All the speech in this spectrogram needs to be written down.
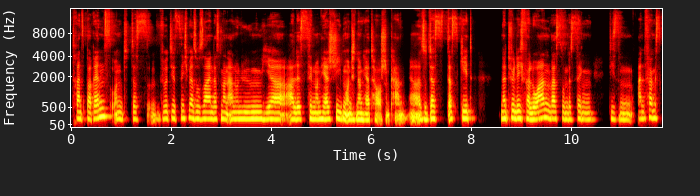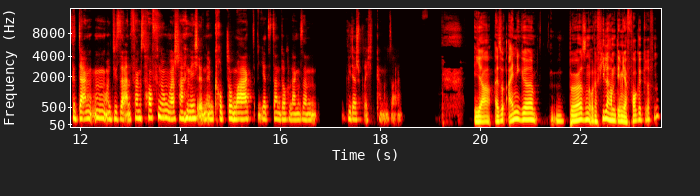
Transparenz und das wird jetzt nicht mehr so sein, dass man anonym hier alles hin und her schieben und hin und her tauschen kann. Ja, also das, das geht natürlich verloren, was so ein bisschen diesem Anfangsgedanken und dieser Anfangshoffnung wahrscheinlich in dem Kryptomarkt jetzt dann doch langsam widerspricht, kann man sagen. Ja, also einige Börsen oder viele haben dem ja vorgegriffen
